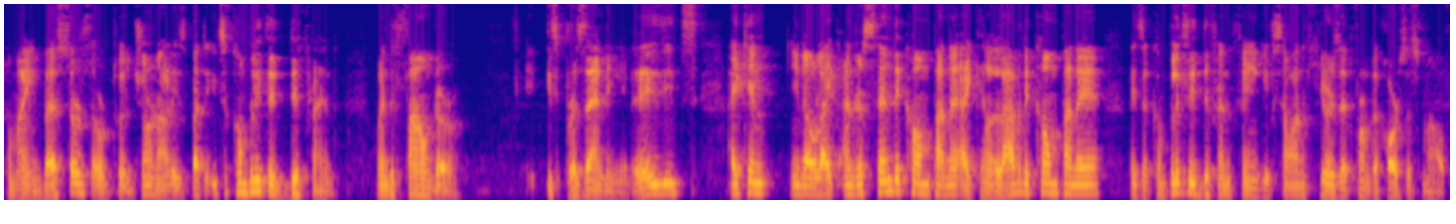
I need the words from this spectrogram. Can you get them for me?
to my investors or to a journalist, but it's completely different when the founder is presenting it. It's I can you know like understand the company, I can love the company. It's a completely different thing if someone hears it from the horse's mouth,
